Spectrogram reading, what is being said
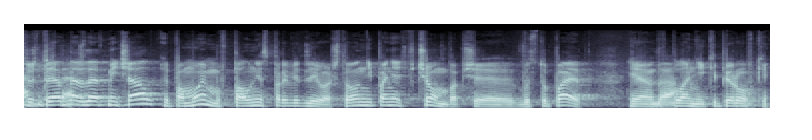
Слушай, ты однажды отмечал, и, по-моему, вполне справедливо, что он не понять, в чем вообще выступает, я Да. в плане экипировки.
